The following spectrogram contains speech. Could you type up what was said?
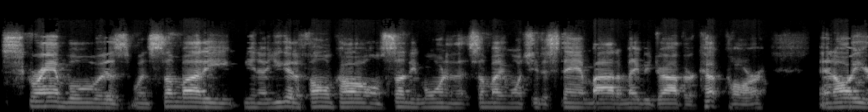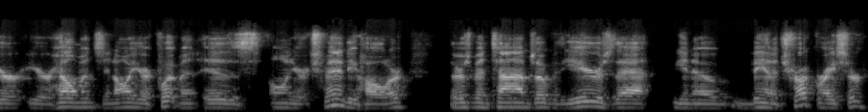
scramble is when somebody, you know, you get a phone call on Sunday morning that somebody wants you to stand by to maybe drive their cup car and all your your helmets and all your equipment is on your Xfinity hauler. There's been times over the years that you know being a truck racer,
